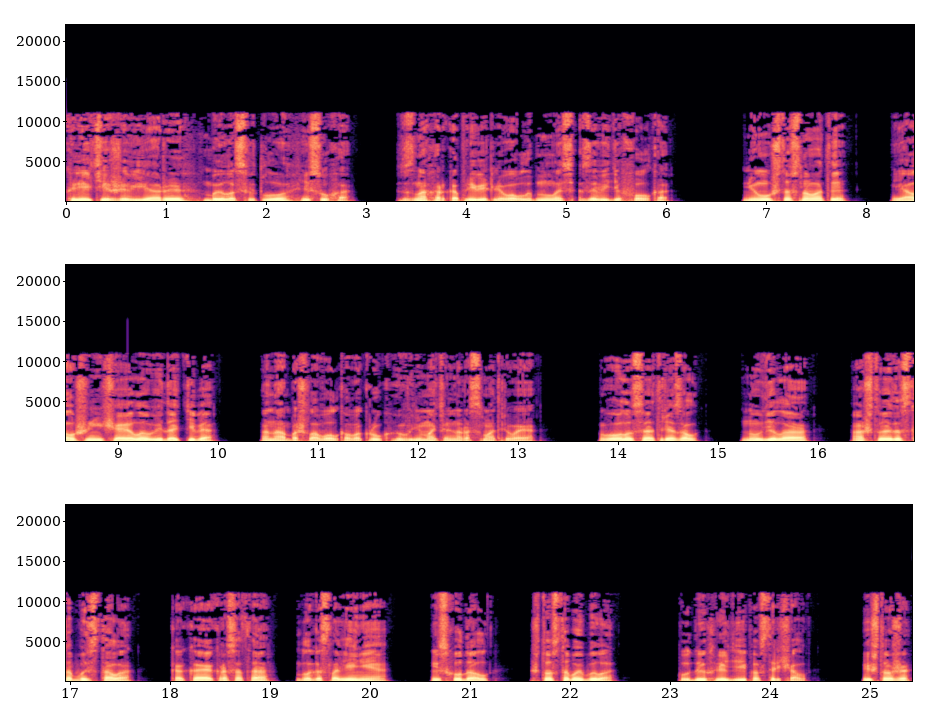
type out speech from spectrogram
клете Живьяры было светло и сухо. Знахарка приветливо улыбнулась, завидев волка. «Неужто снова ты? Я уж и не чаяла увидать тебя». Она обошла волка вокруг, внимательно рассматривая. Волосы отрезал. «Ну, дела. А что это с тобой стало? Какая красота! Благословение! Исхудал. Что с тобой было?» Худых людей повстречал. «И что же?»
